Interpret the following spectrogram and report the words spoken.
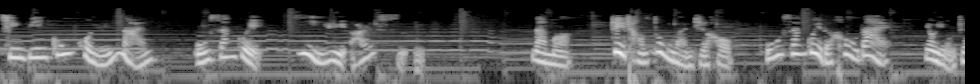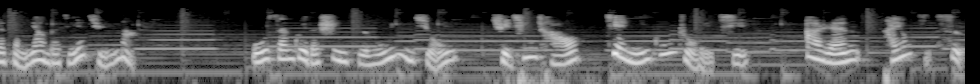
清兵攻破云南，吴三桂抑郁而死。那么这场动乱之后，吴三桂的后代又有着怎样的结局呢？吴三桂的世子吴应熊娶清朝建宁公主为妻，二人还有子嗣。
